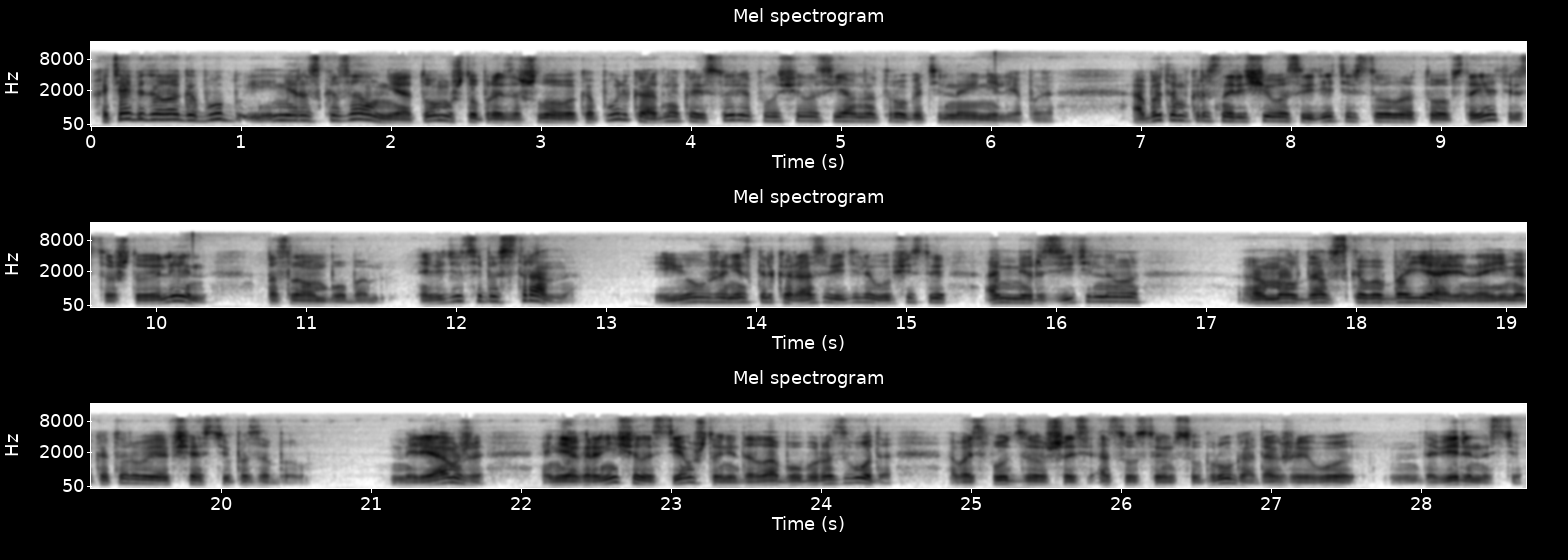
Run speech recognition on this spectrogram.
Хотя бедолага Боб и не рассказал мне о том, что произошло в Акапулько, однако история получилась явно трогательная и нелепая. Об этом красноречиво свидетельствовало то обстоятельство, что Элейн, по словам Боба, ведет себя странно. Ее уже несколько раз видели в обществе омерзительного э, молдавского боярина, имя которого я, к счастью, позабыл. Мириам же не ограничилась тем, что не дала Бобу развода, воспользовавшись отсутствием супруга, а также его доверенностью,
